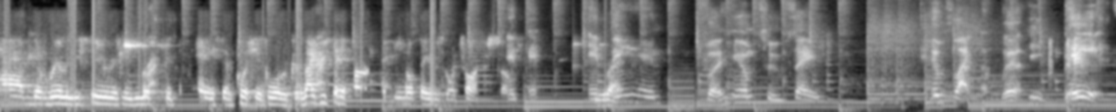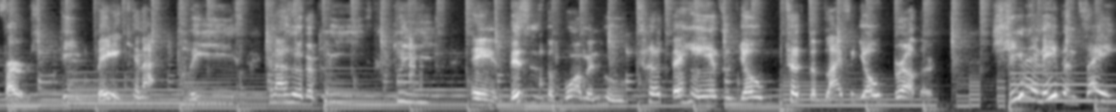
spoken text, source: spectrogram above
have them really seriously look right. at the case and push it forward, because like you said, you know, they was going to charge us. So. And, and, and then for him to say, it was like, uh, well, he begged first. He begged, can I please, can I hug her, please, please? And this is the woman who took the hands of your, took the life of your brother. She didn't even say,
